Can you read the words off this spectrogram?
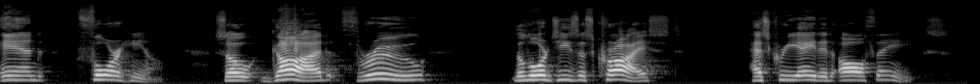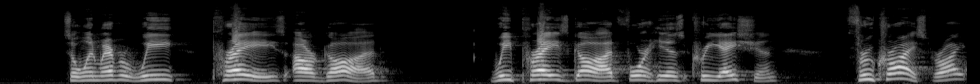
and for him. So God, through the Lord Jesus Christ, has created all things. So whenever we praise our God, we praise God for His creation through Christ, right?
